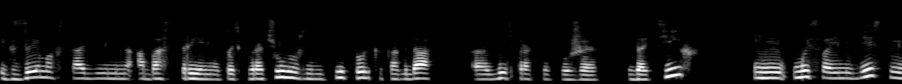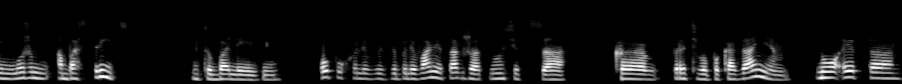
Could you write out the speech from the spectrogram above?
экзема в стадии именно обострения. То есть к врачу нужно идти только когда э, весь процесс уже затих, и мы своими действиями можем обострить эту болезнь. Опухолевые заболевания также относятся к противопоказаниям, но это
